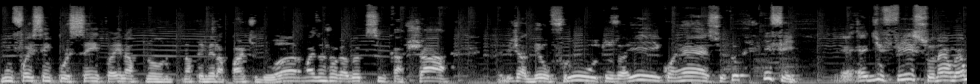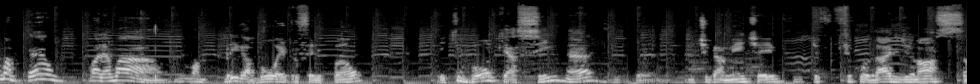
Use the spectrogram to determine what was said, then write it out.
Não foi 100% aí na, no, na primeira parte do ano, mas é um jogador que se encaixar, ele já deu frutos aí, conhece o clube. Enfim, é, é, difícil, né? É uma, é, olha, é uma, uma briga boa aí pro Felipão. E que bom que é assim, né? Antigamente aí, dificuldade de, nossa,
